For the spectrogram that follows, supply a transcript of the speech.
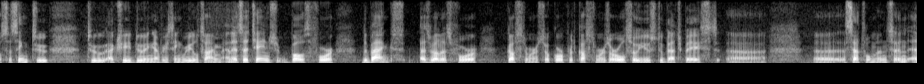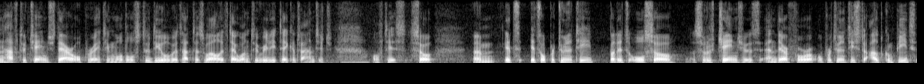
processing to, to actually doing everything real time. And it's a change both for the banks as well as for customers. So corporate customers are also used to batch-based uh, uh, settlements and, and have to change their operating models to deal with that as well if they want to really take advantage of this. So um, it's, it's opportunity, but it's also sort of changes and therefore opportunities to outcompete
